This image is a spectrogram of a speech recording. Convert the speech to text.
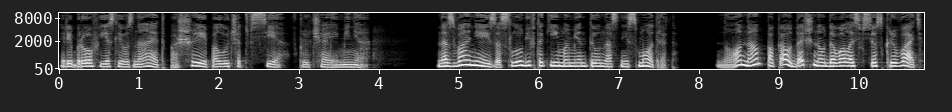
Ребров, если узнает, по шее получат все, включая меня. Названия и заслуги в такие моменты у нас не смотрят. Но нам пока удачно удавалось все скрывать,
